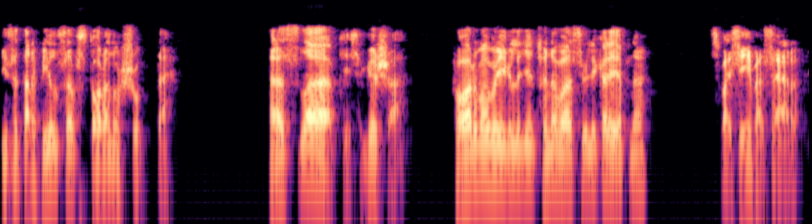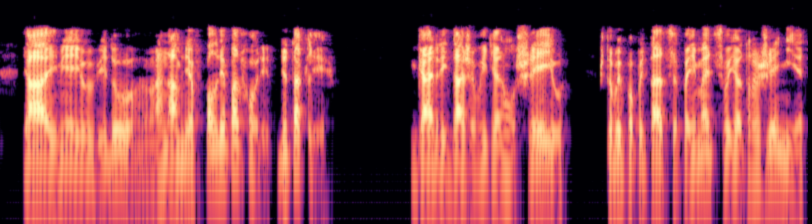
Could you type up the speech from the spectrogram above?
и заторопился в сторону Шутта. «Расслабьтесь, Гэша. Форма выглядит на вас великолепно». «Спасибо, сэр. Я имею в виду, она мне вполне подходит, не так ли?» Гарри даже вытянул шею, чтобы попытаться поймать свое отражение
